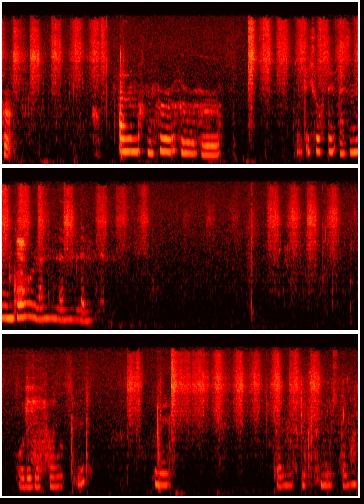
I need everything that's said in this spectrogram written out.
hör. Alle machen hör, hör, hör. Und ich suche den eisernen Golem, lem, lem, lem. Wurde der schon gekillt? Okay. Habe das Gefühl, es dämmert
